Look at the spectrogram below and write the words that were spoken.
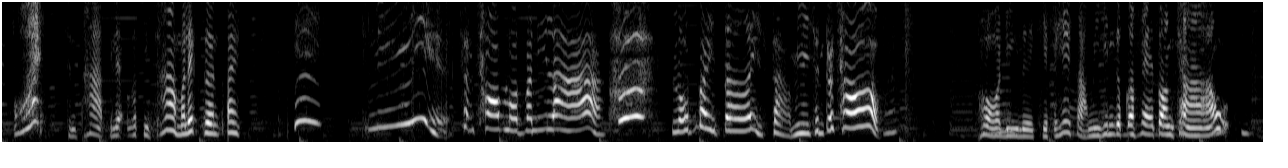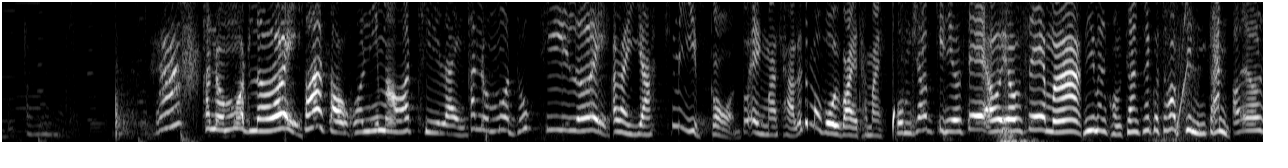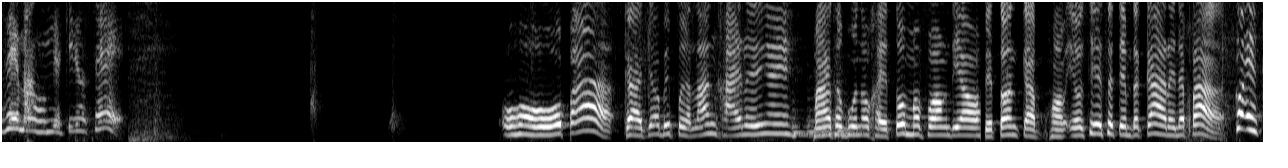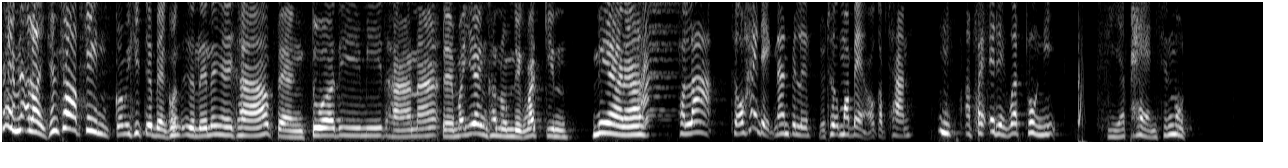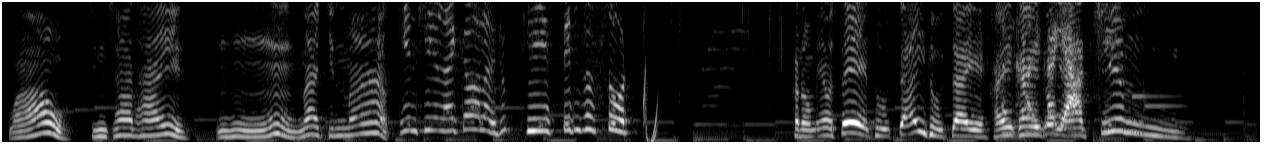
โอ๊ย ฉันพลาดไปแล้วก็ติดข้าวมาเล็กเกินไป นี่ ฉันชอบรสวานิลาฮะรสใบเตย สามีฉันก็ชอบ พอดีเลยเก็บไปให้สามีกินกับกาแฟตอนเช้า ฮะขนมหมดเลยป้าสองคนนี้มาวัดทีไรขนมหมดทุกทีเลย อะไรยะ ฉันไม่หยิบก่อนตัวเองมาช้าแล้วจะมาโวยวายทำไม ผมชอบกินเอลเซ่เอาเอลเซ่มา นี่มันของฉันฉันก็ชอบกินเหมือนกัน เอาเอลเซ่มาผมอยากกินเอลเซ่ โอ้โห ป้ากะจะเอาไปเปิดร้านขายเลยไง มาทำบุญเอาไข่ต้มมาฟองเดียว แต่ตอนกลับหอมเอลเซ่สเต็มตะกร้าเลยนะป้า ก็เอลเซ่มันอร่อยฉันชอบกิน ก็ไม่คิดจะแบ่งคนอื่นเลยได้ไงครับ แต่งตัวดีมีฐานะ แต่มาแย่งขนมเด็กวัดกิน เนี่ยนะ พอลล่าเธอเอาให้เด็กนั่นไปเลย เดี๋ยวเธอมาแบ่งเอากับฉัน อืมเอาไปไอเด็กวัดพวกนี้ เสียแผนฉันหมด ว้าว กินชาไทย อือหือน่ากินมาก กินทีไรก็อร่อยทุกทีฟินสุด ขนมเอลเซ่ถูกใจถูกใจ ใครๆก็อยากชิม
